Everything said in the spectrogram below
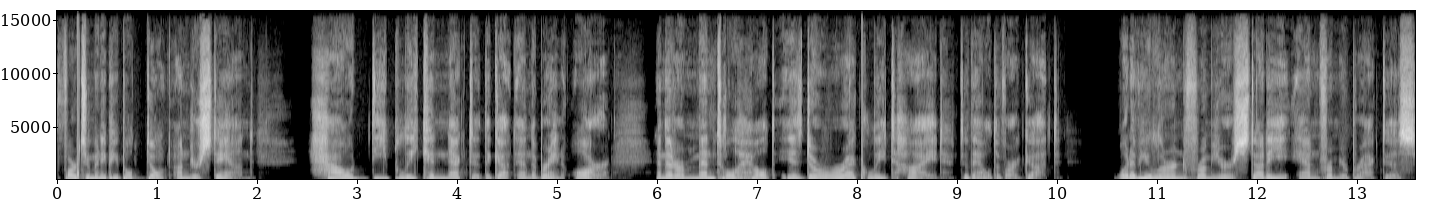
far too many people don't understand how deeply connected the gut and the brain are, and that our mental health is directly tied to the health of our gut. What have you learned from your study and from your practice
